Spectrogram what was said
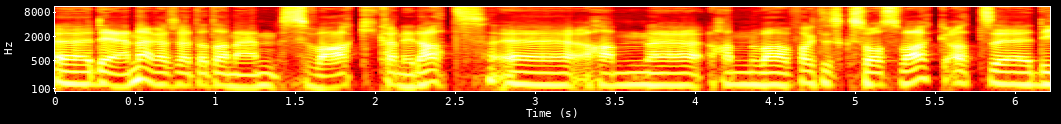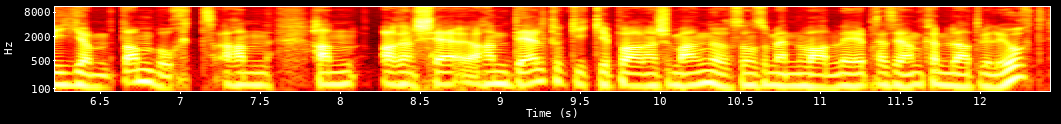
Det ene er rett og slett at han er en svak kandidat. Eh, han, eh, han, var faktisk så svak at eh, de gjemte ham bort. Han, han, han deltok ikke på arrangementer sånn som en vanlig presidentkandidat ville gjort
